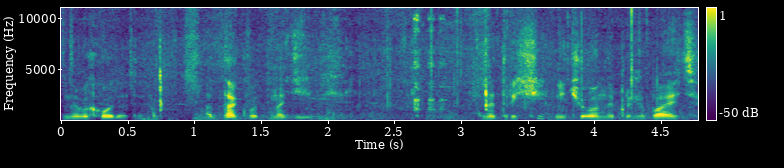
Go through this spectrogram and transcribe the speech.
не виходити. А так от надійний. Не тріщить, нічого не пригибається.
